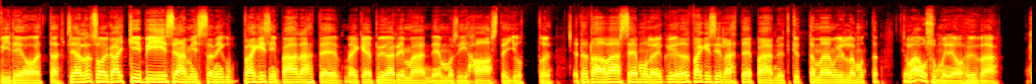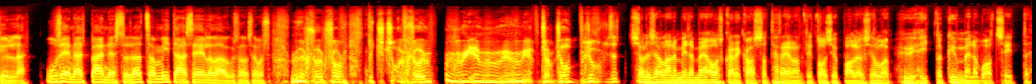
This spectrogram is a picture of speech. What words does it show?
video, että siellä soi kaikki biisejä, missä niinku väkisin pää lähtee melkein pyörimään niin haastejuttuja. Että tää on vähän semmoinen, kyllä väkisin lähtee pää nytkyttämään kyllä, mutta lausuminen on hyvä. Kyllä. Usein näissä bändeissä on, että saa mitään selvää, kun se on semmoista. Se oli sellainen, mitä me Oskarin kanssa treenattiin tosi paljon silloin, hyi hitto, kymmenen vuotta sitten.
